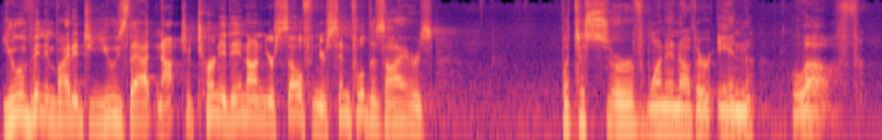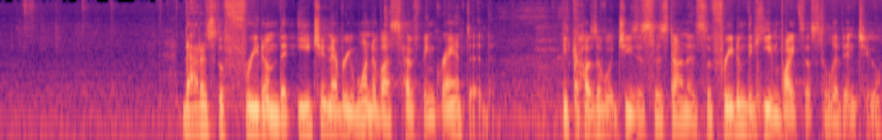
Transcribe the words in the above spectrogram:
you have been invited to use that not to turn it in on yourself and your sinful desires, but to serve one another in love. That is the freedom that each and every one of us have been granted because of what Jesus has done. It's the freedom that he invites us to live into.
